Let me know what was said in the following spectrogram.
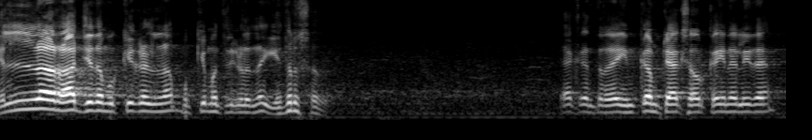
ಎಲ್ಲ ರಾಜ್ಯದ ಮುಖ್ಯಗಳನ್ನ, ಮುಖ್ಯಮಂತ್ರಿಗಳನ್ನ ಎದುರಿಸೋದು. ಯಾಕಂದ್ರೆ ಇನ್ಕಮ್ ಟ್ಯಾಕ್ಸ್ ಅವ್ರ ಕೈನಲ್ಲಿದೆ.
